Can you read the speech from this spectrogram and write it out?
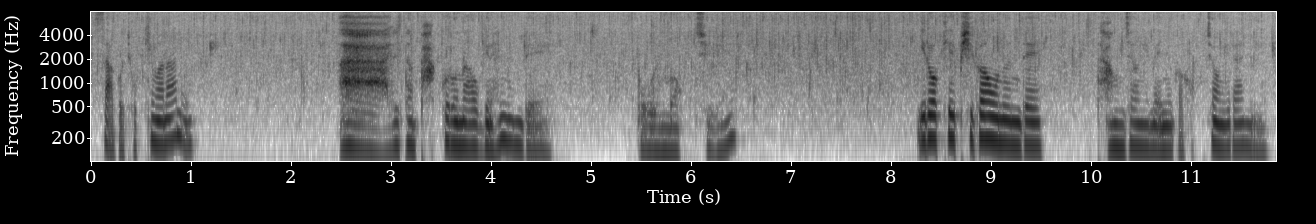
싸고 좋기만 하네. 아, 일단 밖으로 나오긴 했는데 뭘 먹지? 이렇게 비가 오는데 당장의 메뉴가 걱정이라니.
